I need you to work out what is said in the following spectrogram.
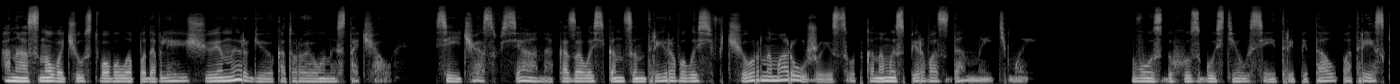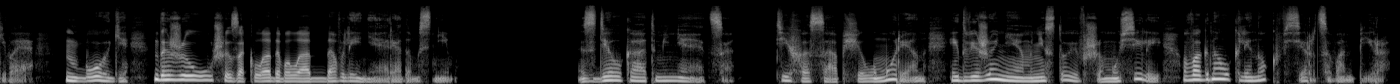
Она снова чувствовала подавляющую энергию, которую он источал. Сейчас вся она, казалось, концентрировалась в черном оружии, сотканном из первозданной тьмы. Воздух сгустился и трепетал, потрескивая. Боги, даже уши закладывало от давления рядом с ним. «Сделка отменяется», — тихо сообщил Мориан и движением, не стоившим усилий, вогнал клинок в сердце вампира.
